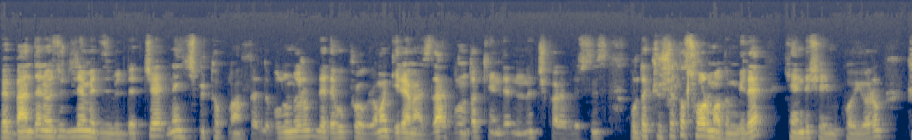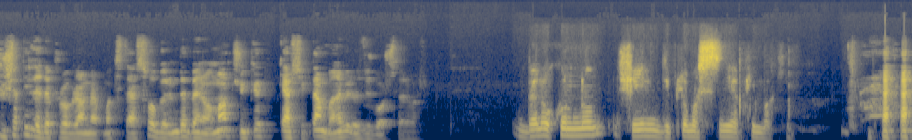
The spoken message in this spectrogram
ve benden özür dilemediğiniz müddetçe ne hiçbir toplantılarında bulunurum ne de bu programa giremezler. Bunu da kendilerinin önüne çıkarabilirsiniz. Burada Kürşat'a sormadım bile. Kendi şeyimi koyuyorum. Kürşat ile de program yapmak isterse o bölümde ben olmam. Çünkü gerçekten bana bir özür borçları var. ben o konunun şeyin diplomasisini yapayım bakayım.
